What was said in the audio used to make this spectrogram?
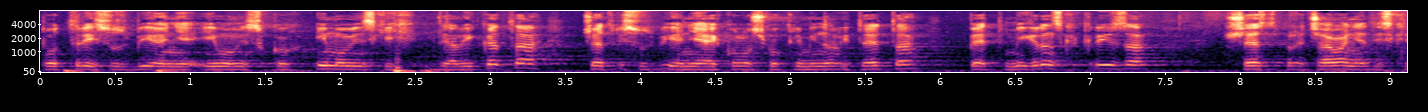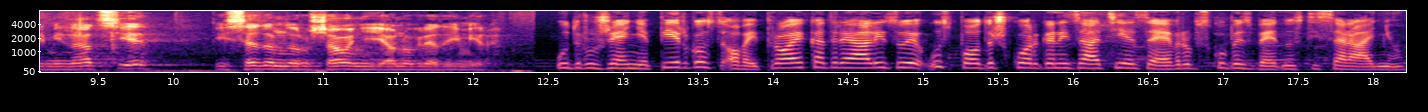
po tri, suzbijanje imovinskih delikata, četiri, suzbijanje ekološkog kriminaliteta, pet, migranska kriza, šest, sprečavanje diskriminacije i sedam, narušavanje javnog reda i mira. Udruženje Pirgos ovaj projekat realizuje uz podršku Organizacije za evropsku bezbednost i saradnju.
